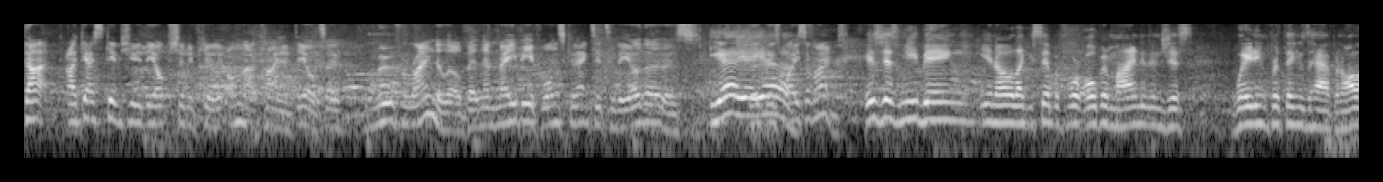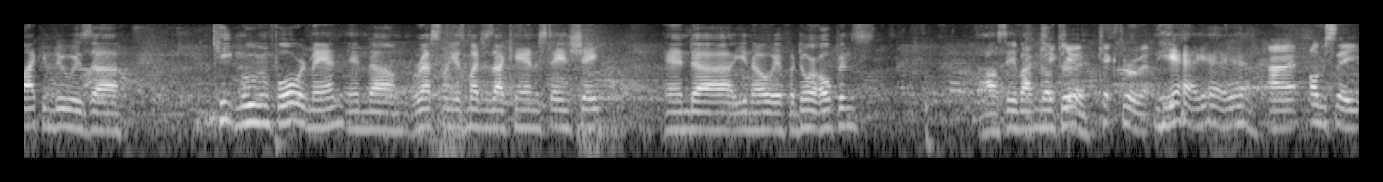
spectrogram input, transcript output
That I guess gives you the option, if you're on that kind of deal, to move around a little bit. And then maybe if one's connected to the other, there's Yeah, yeah, there's yeah. ways around. It's just me being, you know, like you said before, open minded and just waiting for things to happen. All I can do is uh, keep moving forward, man, and um, wrestling as much as I can to stay in shape. And uh, you know, if a door opens, I'll see if I can go Kick, through you- it. kick through it. Yeah, yeah, yeah. Uh, obviously,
